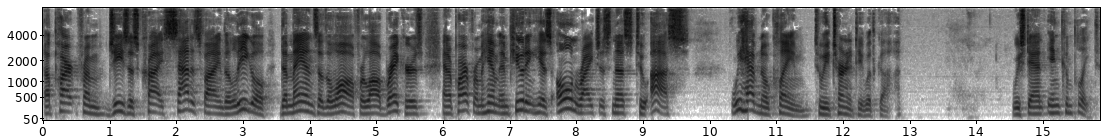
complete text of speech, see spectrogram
apart from Jesus Christ satisfying the legal demands of the law for lawbreakers, and apart from Him imputing His own righteousness to us, we have no claim to eternity with God. We stand incomplete.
